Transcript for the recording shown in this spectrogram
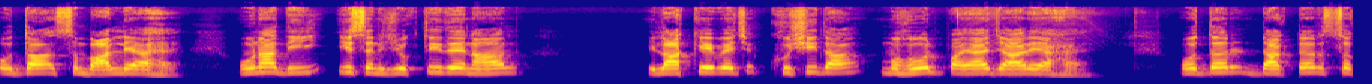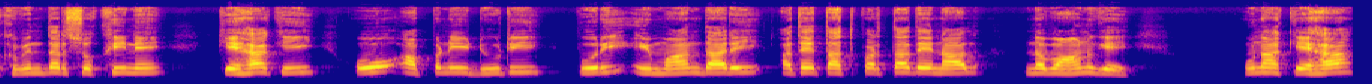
ਅਹੁਦਾ ਸੰਭਾਲ ਲਿਆ ਹੈ। ਉਹਨਾਂ ਦੀ ਇਸ ਨਿਯੁਕਤੀ ਦੇ ਨਾਲ ਇਲਾਕੇ ਵਿੱਚ ਖੁਸ਼ੀ ਦਾ ਮਾਹੌਲ ਪਾਇਆ ਜਾ ਰਿਹਾ ਹੈ। ਉਧਰ ਡਾਕਟਰ ਸੁਖਵਿੰਦਰ ਸੁਖੀ ਨੇ ਕਿਹਾ ਕਿ ਉਹ ਆਪਣੀ ਡਿਊਟੀ ਪੂਰੀ ਇਮਾਨਦਾਰੀ ਅਤੇ ਤਤਪਰਤਾ ਦੇ ਨਾਲ ਨਿਭਾਉਣਗੇ। ਉਹਨਾਂ ਕਿਹਾ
